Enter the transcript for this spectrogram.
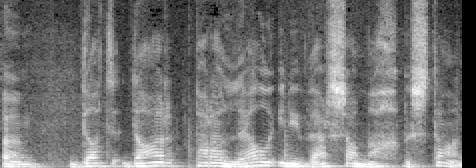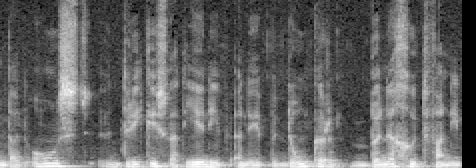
Ehm um, dat daar parallel universa mag bestaan dat ons drietjies wat hier in die in die donker binnegoed van die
